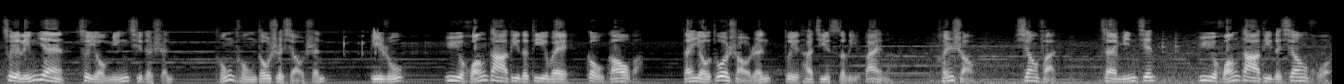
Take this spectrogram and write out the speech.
最灵验、最有名气的神，统统都是小神。比如玉皇大帝的地位够高吧？但有多少人对他祭祀礼拜呢？很少。相反，在民间，玉皇大帝的香火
